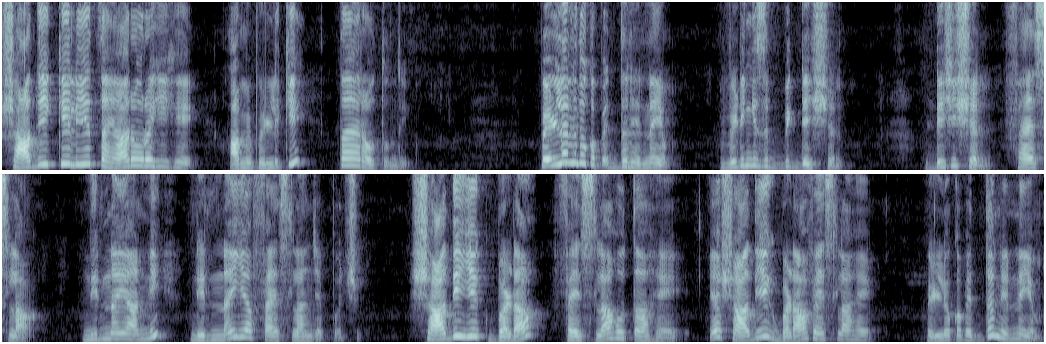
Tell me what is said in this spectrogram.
షాదీకే లియే తయారో రహీ హే. ఆమె పెళ్ళికి తయారవుతుంది. పెళ్ళనేది ఒక పెద్ద నిర్ణయం. Wedding is a big decision decision ఫైస్లా. నిర్ణయాన్ని నిర్ణయ ఫైస్లా అని చెప్పొచ్చు. షాదీ ఏక్ బడా ఫైస్లా హోతా హే. యా షాదీ ఏక్ బడా ఫైస్లా హై. పెళ్ళి ఒక పెద్ద నిర్ణయం.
